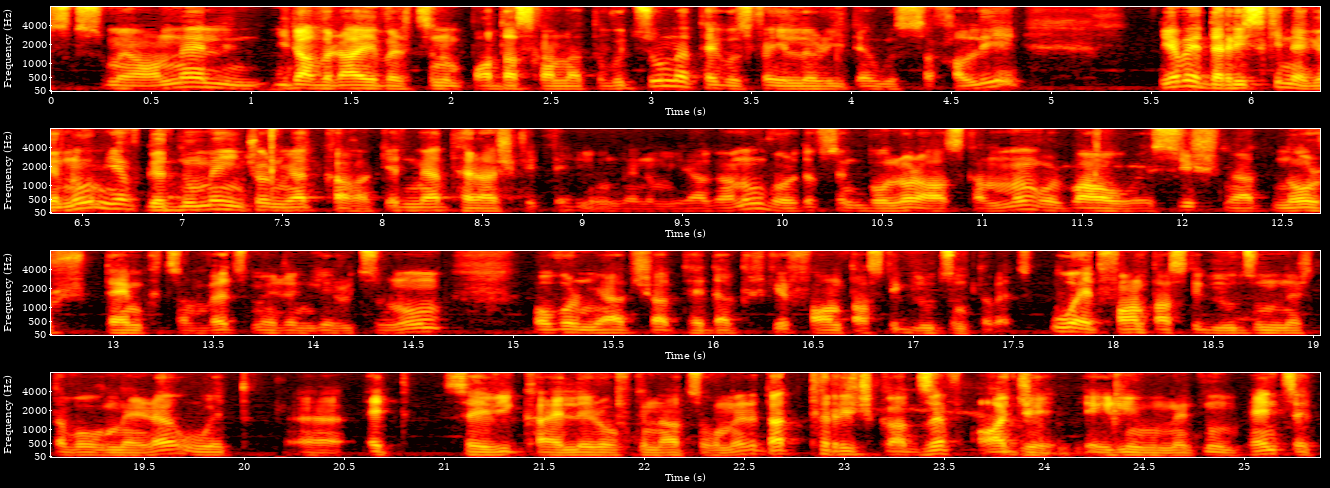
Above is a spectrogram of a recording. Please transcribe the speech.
սկսում է անել իր վրա է վերցնում պատասխանատվությունը թեգուս failure-ի թեգուս սխալի Եվ այդ ռիսկին է գնում եւ գտնում է ինչ որ մի հատ քաղաք, այդ մի հատ հրաշք է տեղի ունենում իրականում, որովհետեւ ասենք բոլորը հասկանում են, որ վաու, էսի մի հատ նոր դեմք ծնվեց մեր ընկերությունում, ով որ մի հատ շատ հետաքրքիր ֆանտաստիկ լուծում տվեց։ Ու այդ ֆանտաստիկ լուծումներ տվողները ու այդ այդ սեվի քայլերով գնացողները դա թրիչկաձև աճ է տեղի ունենում հենց այդ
